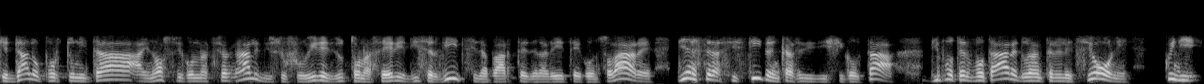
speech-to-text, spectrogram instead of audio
che dà l'opportunità ai nostri connazionali di usufruire di tutta una serie di servizi da parte della rete consolare, di essere assistito in caso di difficoltà, di poter votare durante le elezioni. Quindi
